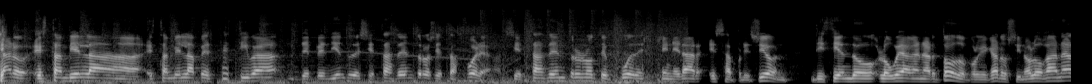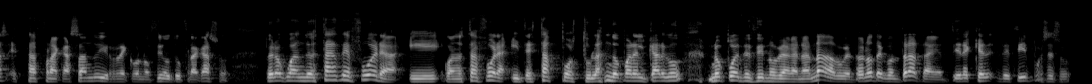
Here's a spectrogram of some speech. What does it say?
Claro, es también, la, es también la perspectiva dependiendo de si estás dentro o si estás fuera. Si estás dentro no te puedes generar esa presión. diciendo lo voy a ganar todo, porque claro, si no lo ganas, estás fracasando y reconociendo tu fracaso. Pero cuando estás de fuera y cuando estás fuera y te estás postulando para el cargo, no puedes decir no voy a ganar nada, porque entonces no te contratan. Tienes que decir, pues eso,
